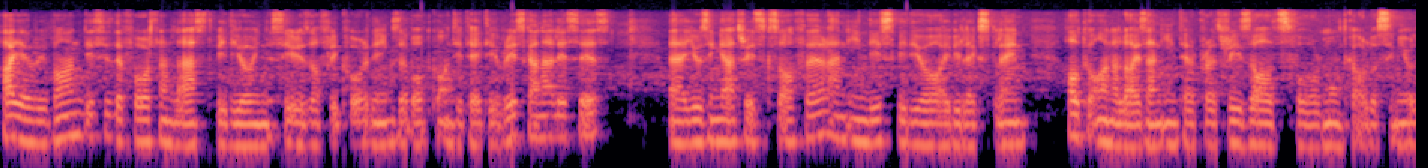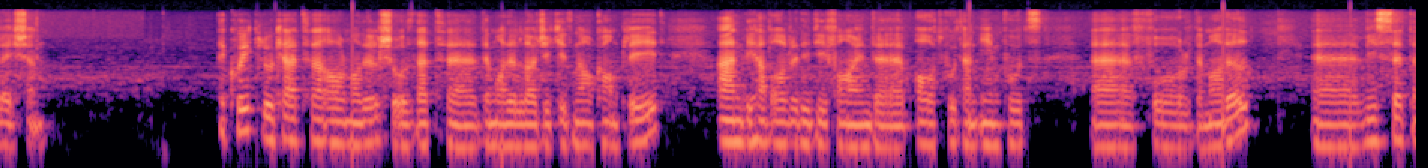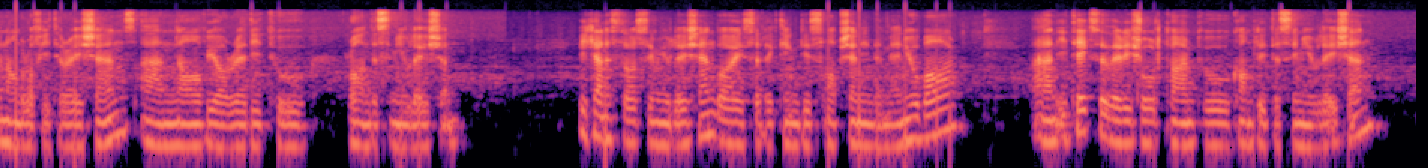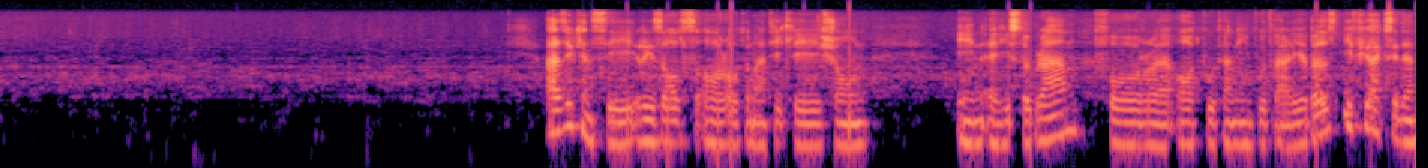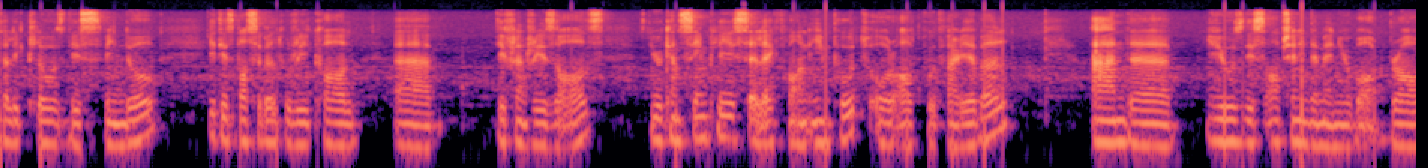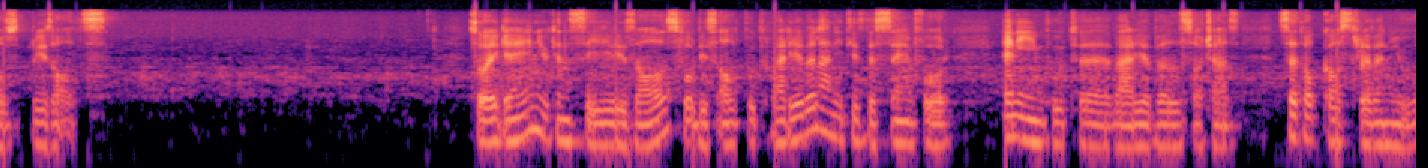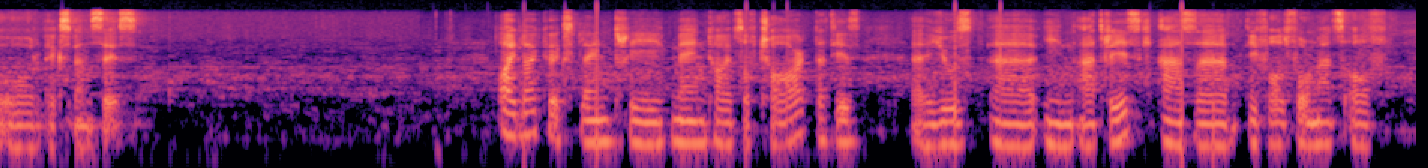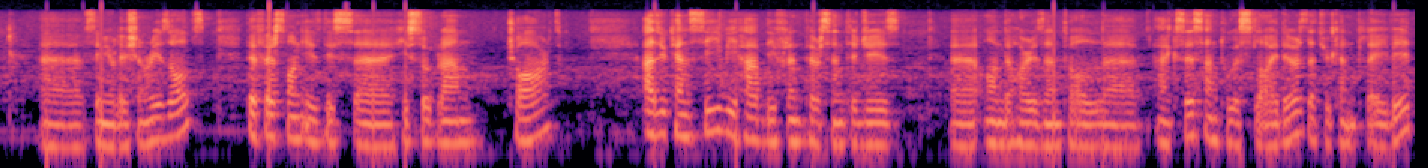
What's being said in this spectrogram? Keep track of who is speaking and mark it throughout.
Speaker 1: Hi everyone, this is the fourth and last video in the series of recordings about quantitative risk analysis uh, using at-risk software. And in this video I will explain how to analyze and interpret results for Monte Carlo simulation. A quick look at uh, our model shows that uh, the model logic is now complete and we have already defined the output and inputs uh, for the model uh, we set the number of iterations and now we are ready to run the simulation. We can start simulation by selecting this option in the menu bar and it takes a very short time to complete the simulation. As you can see, results are automatically shown in a histogram for uh, output and input variables. If you accidentally close this window, it is possible to recall uh, different results. You can simply select one input or output variable and uh, use this option in the menu bar, Browse Results. So again, you can see results for this output variable and it is the same for any input uh, variable such as setup cost, revenue, or expenses. I'd like to explain three main types of chart that is uh, used uh, in at-risk as uh, default formats of uh, simulation results. The first one is this uh, histogram chart. As you can see, we have different percentages on the horizontal uh, axis and two sliders that you can play with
